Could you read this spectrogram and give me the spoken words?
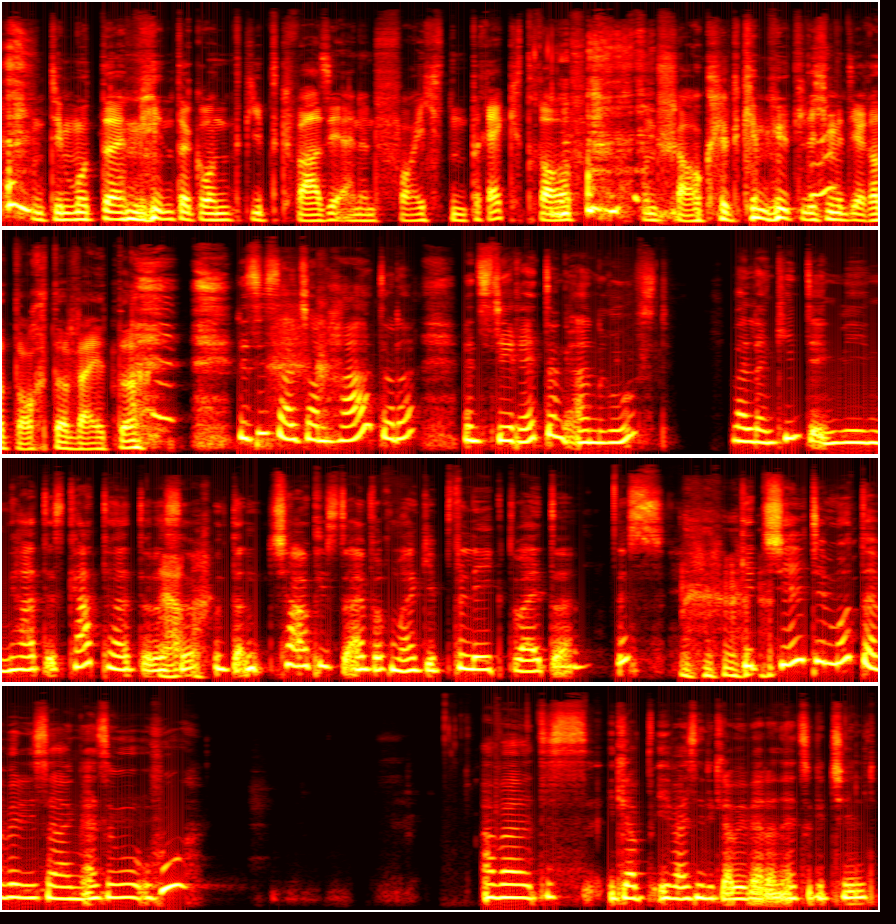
und die Mutter im Hintergrund gibt quasi einen feuchten Dreck drauf und schaukelt gemütlich mit ihrer Tochter weiter. Das ist halt schon hart, oder? Wenn du die Rettung anrufst, weil dein Kind irgendwie ein hartes Cut hat oder ja. so und dann schaukelst du einfach mal gepflegt weiter. Das ist gechillte Mutter, würde ich sagen. Also, huh. Aber das, ich glaube, ich weiß nicht, ich glaube, ich wäre da nicht so gechillt.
